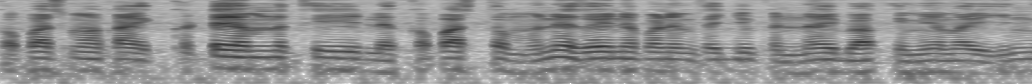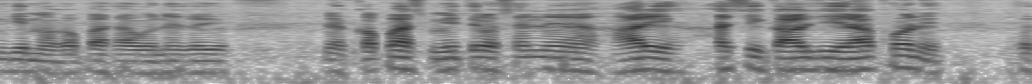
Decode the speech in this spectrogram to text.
કપાસમાં કાંઈ ઘટે એમ નથી, એટલે કપાસ તો મને જોઈને પણ એમ થઈ ગયું કે નહીં, બાકી મેં મારી જિંદગીમાં કપાસ આવો ન જોયો. ને કપાસ મિત્રો છે ને સારી ખાસી કાળજી રાખો ને, તો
